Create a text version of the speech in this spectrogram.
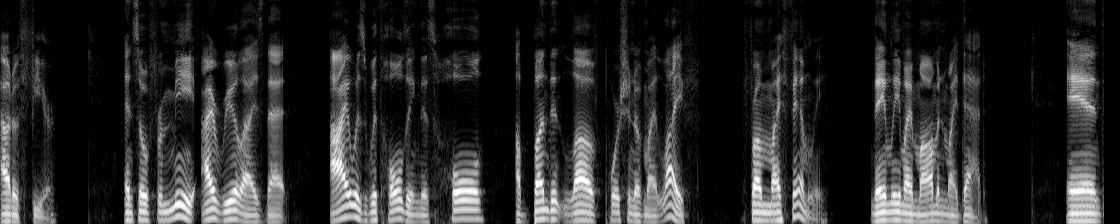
out of fear? And so for me, I realized that I was withholding this whole abundant love portion of my life from my family, namely my mom and my dad. And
